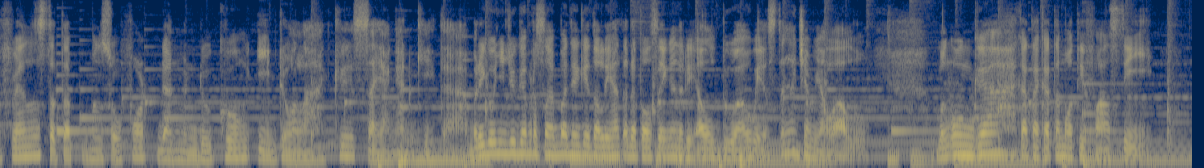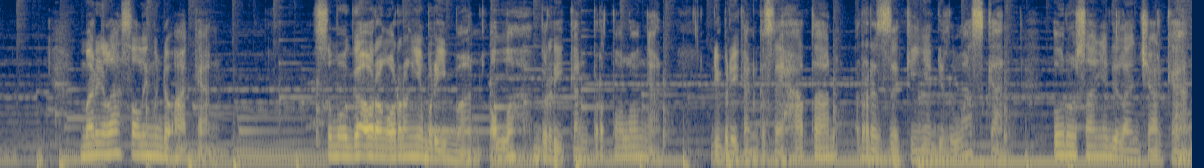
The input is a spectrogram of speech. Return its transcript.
fans tetap mensupport dan mendukung idola kesayangan kita. Berikutnya juga persahabat yang kita lihat ada postingan dari L2W setengah jam yang lalu. Mengunggah kata-kata motivasi. Marilah saling mendoakan. Semoga orang-orang yang beriman Allah berikan pertolongan diberikan kesehatan, rezekinya diluaskan, urusannya dilancarkan,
